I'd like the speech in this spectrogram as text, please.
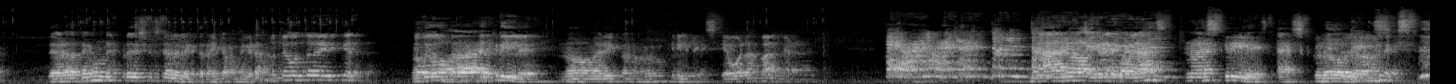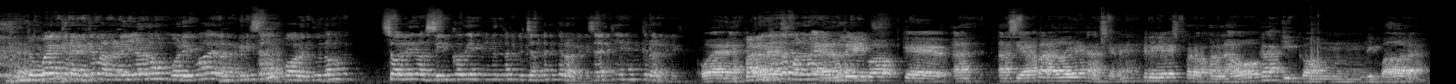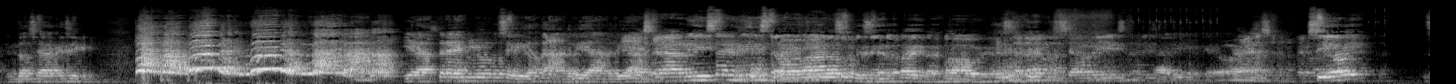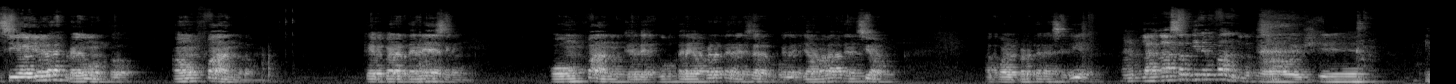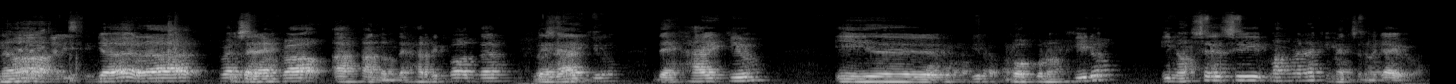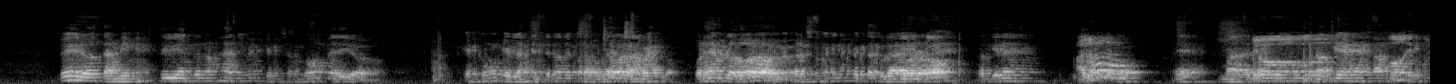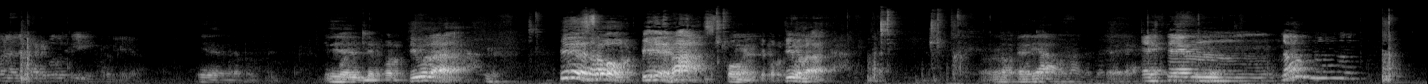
De verdad tengo un desprecio hacia la electrónica muy ¿No grande. te gusta David Guetta? ¿No te gusta el Krille? No, marico, no me gusta. Skrillex, que bolas bángaras. Ah, no, y recuerdas, no es Skrillex, es Skrillex. ¿Tú puedes creer que Manuel y yo nos morimos de la risa por unos sólidos 5 o 10 minutos escuchando Skrillex? ¿Sabes quién es Skrillex? Bueno, es Para que no te pongas era un tipo que ha- hacía parodia de canciones Skrillex, pero con la boca y con licuadora. Entonces era que sí. Y era tres minutos seguidos dándole y dándole y dándole. era risa y risa. No me pagan lo suficiente para editar estos audios. Eso era demasiado risa. risa. Ay, qué Bueno. Si hoy, si hoy yo les pregunto a un fandom que pertenecen o un fandom que les gustaría pertenecer porque les llama la atención, ¿a cuál pertenecerían? La NASA tiene fandom. Oh shit. No, yo de verdad pertenezco a fandom de Harry Potter, De Haikyuu, de Haikyuu y de Boku no Hero y no sé si más o menos de Kimetsu no Yaiba. Pero también estoy viendo unos animes que son como medio... que es como que la gente no le para por bola, pues. ejemplo. Por ejemplo, Dororo, me parece un anime espectacular. Dororo. No tiene... ¿Aló? Eh, madre. Yo. No tiene Potter y creo que yo. Y de- de- Y el Deportivo Lara. Pide sabor, pide más con el Deportivo Lara. Peleamos. Este. mm, no, no, no.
